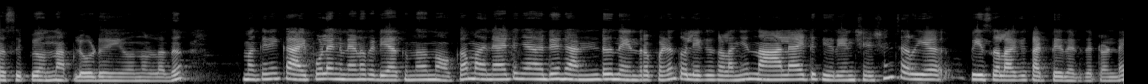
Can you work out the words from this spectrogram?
റെസിപ്പി ഒന്ന് അപ്ലോഡ് ചെയ്യുമോ എന്നുള്ളത്. നമുക്കിനി കായ്പോൾ എങ്ങനെയാണ് റെഡിയാക്കുന്നത് നോക്കാം. അതിനായിട്ട് ഞാൻ ഒരു രണ്ട് നേന്ത്രപ്പഴം തൊലിയൊക്കെ കളഞ്ഞ് നാലായിട്ട് കീറിയതിന് ശേഷം ചെറിയ പീസുകളാക്കി കട്ട് ചെയ്തെടുത്തിട്ടുണ്ട്.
